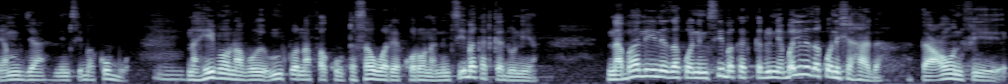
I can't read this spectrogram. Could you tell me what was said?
ya mja ni msiba kubwa. Mm. na hivyo unavyo mtu anafaa kutasawari ya corona ni msiba katika dunia. Na bali inaweza kuwa ni msiba katika dunia, bali inaweza kuwa ni shahada taun fi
